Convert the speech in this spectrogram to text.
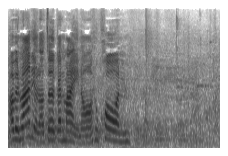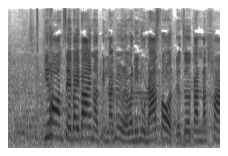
เอาเป็นว่าเดี๋ยวเราเจอกันใหม่เนาะทุกคน พี่ทอมเซบายบายหน่อยปิดไลฟ์ให้หนูเลยวันนี้หนูหน้าสด เดี๋ยวเจอกันนะคะ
